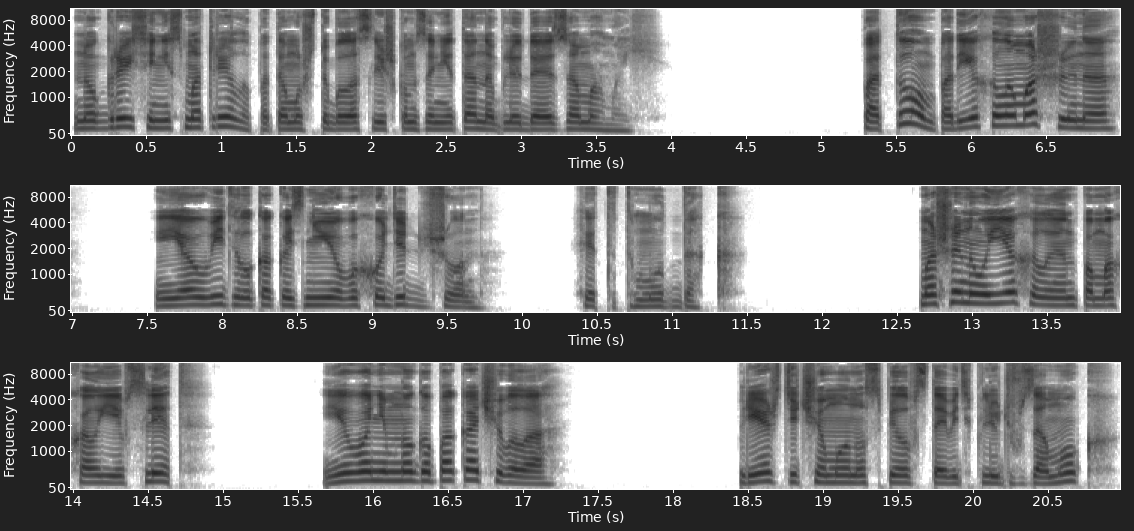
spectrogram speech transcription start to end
Но Грейси не смотрела, потому что была слишком занята, наблюдая за мамой. Потом подъехала машина, и я увидел, как из нее выходит Джон. Этот мудак. Машина уехала, и он помахал ей вслед. Его немного покачивало. Прежде чем он успел вставить ключ в замок,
